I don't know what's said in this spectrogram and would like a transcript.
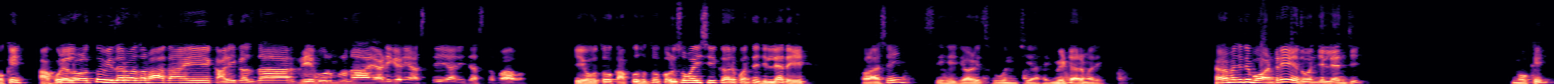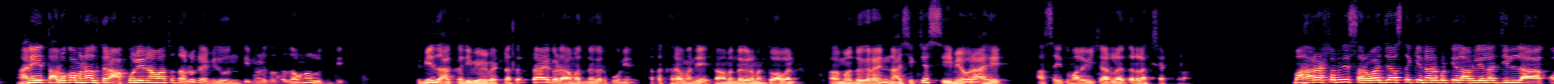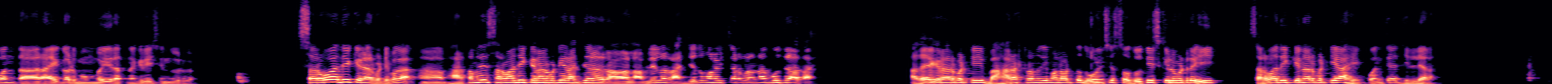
ओके? अकोल्याला ओळखतो. विदर्भाचा भाग आहे. काळी कसदार रेगूर मृदा या ठिकाणी असते आणि जास्त पाहावं हे होतो कापूस होतो कळसुबाई शिखर कोणत्या जिल्ह्यात आहे? सोळाशे सेहेचाळीस उंची आहे मीटरमध्ये खरं म्हणजे ती बाउंड्री आहे दोन जिल्ह्यांची. ओके आणि तालुका म्हणाल तर अकोले नावाचा तालुका आहे. मी दोन तीन वेळेस आता जाऊन आलो तिथे. तुम्ही जा कधी वेळ भेटला तर. रायगड अहमदनगर पुणे. आता खरं म्हणजे अहमदनगर म्हणतो आपण. अहमदनगर आणि नाशिकच्या सीमेवर आहे असंही तुम्हाला विचारलं तर लक्षात ठेवा. महाराष्ट्रामध्ये सर्वात जास्त किनारपट्टी लाभलेला जिल्हा कोणता? रायगड मुंबई रत्नागिरी सिंधुदुर्ग. सर्वाधिक किनारपट्टी. बघा भारतामध्ये सर्वाधिक किनारपट्टी राज्य लाभलेलं राज्य तुम्हाला विचारलं ना गुजरात आहे. आता या किनारपट्टी महाराष्ट्रामध्ये मला वाटतं दोनशे सदोतीस किलोमीटर ही सर्वाधिक किनारपट्टी आहे कोणत्या जिल्ह्याला?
